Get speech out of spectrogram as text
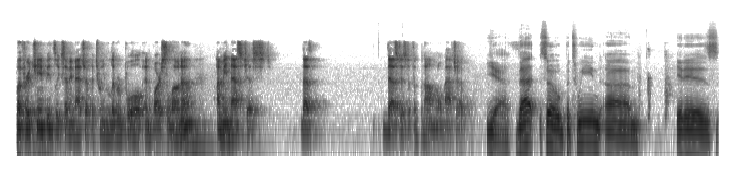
but for a Champions League semi matchup between Liverpool and Barcelona, I mean that's just that's that's just a phenomenal matchup. Yeah, that so between um, it is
